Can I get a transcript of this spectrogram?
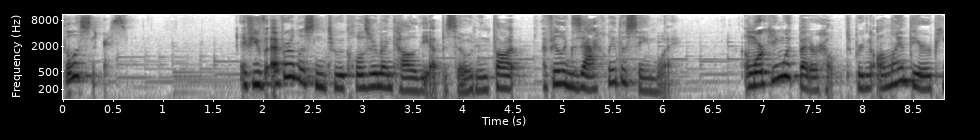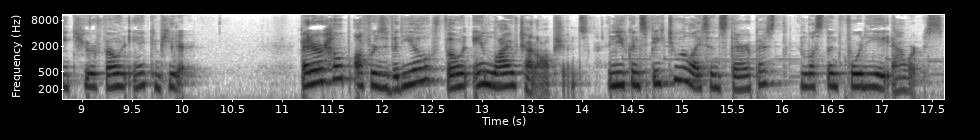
the listeners. If you've ever listened to a closer mentality episode and thought, I feel exactly the same way, I'm working with BetterHelp to bring online therapy to your phone and computer. BetterHelp offers video, phone, and live chat options, and you can speak to a licensed therapist in less than 48 hours.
